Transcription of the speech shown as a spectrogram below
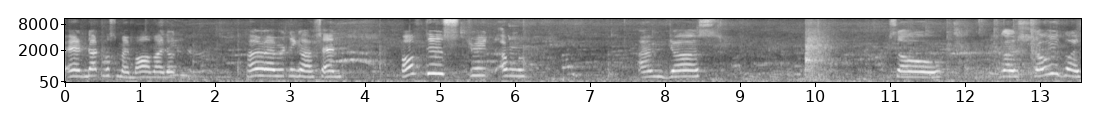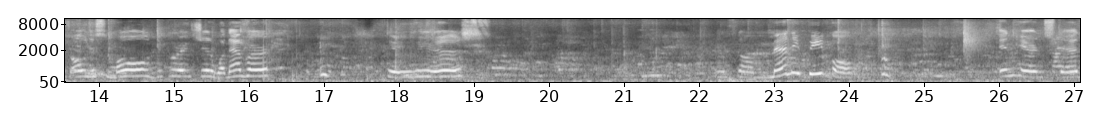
And that was my mom. I don't, I don't know everything else. And off this street, I'm, I'm just so gonna show you guys all this mall decoration, whatever. Here is. There's so many people in here instead.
